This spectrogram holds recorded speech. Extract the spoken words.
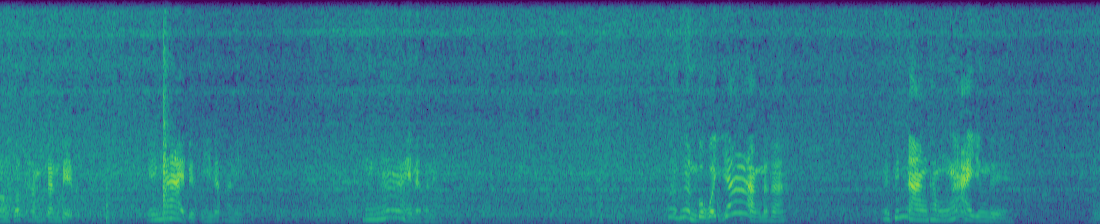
เราก็ทำกันแบบง่ายๆแบบนี้นะคะนี่ง่ายๆนะคะนี่เพื่อนๆบอกว่ายากนะคะไม่พี่นางทำง่ายจังเลยโอ้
